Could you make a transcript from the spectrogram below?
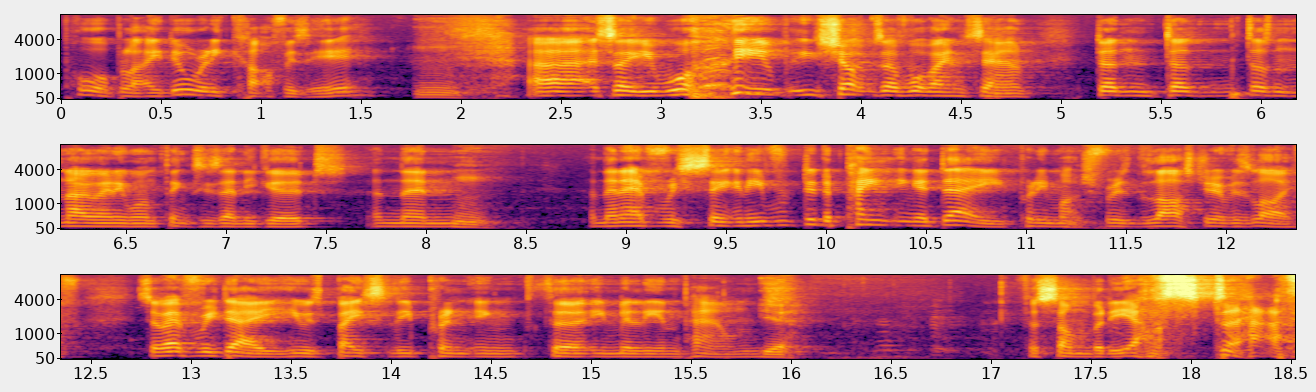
Poor bloke. He'd already cut off his ear. Uh, so you walk, he shot himself, walked back into town. Doesn't, doesn't doesn't know anyone thinks he's any good, and then and then every sing and he did a painting a day pretty much for his, the last year of his life. So every day he was basically printing thirty million pounds Yeah. for somebody else to have.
